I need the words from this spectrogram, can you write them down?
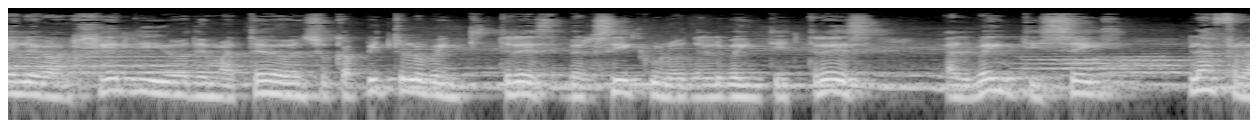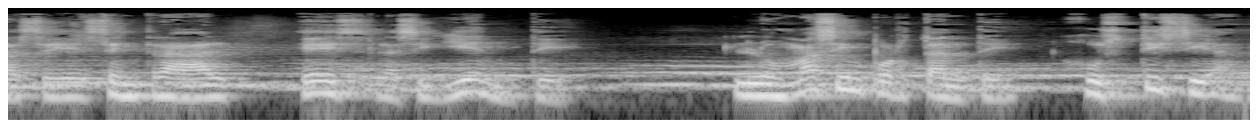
el Evangelio de Mateo en su capítulo 23, versículo del 23 al 26, la frase central es la siguiente. Lo más importante, justicia,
